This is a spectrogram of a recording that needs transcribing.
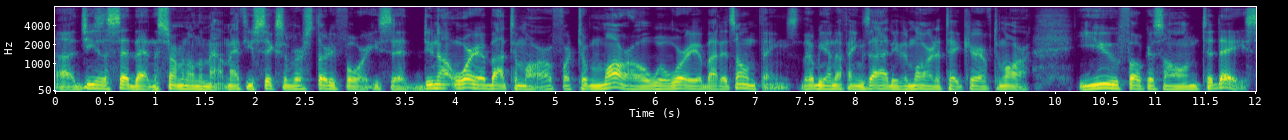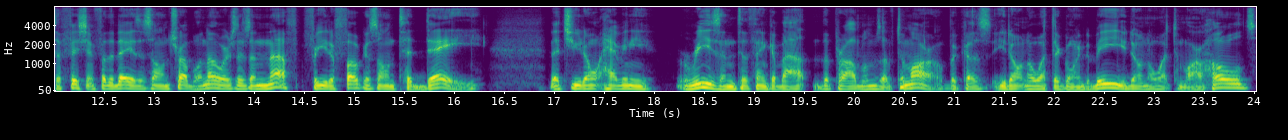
Uh, Jesus said that in the Sermon on the Mount, Matthew 6 and verse 34. He said, Do not worry about tomorrow, for tomorrow will worry about its own things. There'll be enough anxiety tomorrow to take care of tomorrow. You focus on today. Sufficient for the day is its own trouble. In other words, there's enough for you to focus on today that you don't have any reason to think about the problems of tomorrow because you don't know what they're going to be. You don't know what tomorrow holds.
